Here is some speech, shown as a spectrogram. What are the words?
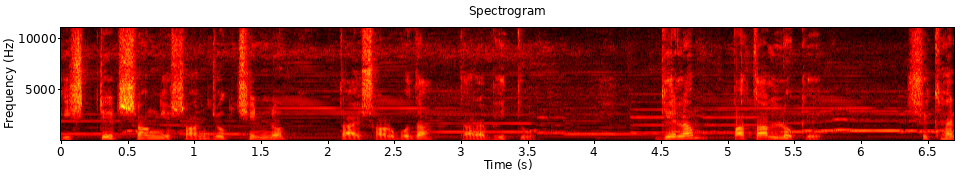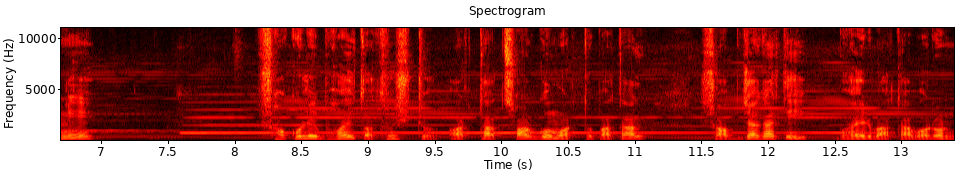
ইষ্টের সঙ্গে সংযোগ ছিন্ন, তাই সর্বদা তারা ভীতু। গেলাম পাতাল লোকে। সেখানে সকলে ভয় তথস্থ অর্থাৎ স্বর্গমর্ত পাতাল, সব জায়গাতেই ভয়ের বাতাবরণ।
